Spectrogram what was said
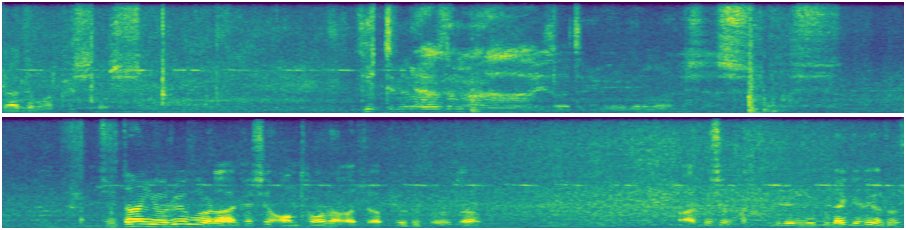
geldim arkadaşlar. Gittim geldim. Ay, zaten yorgunum arkadaşlar. Cidden yoruyor bu arada arkadaşlar. Antrenmanı yapıyoruz burada. Arkadaşlar birinci güne geliyoruz.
